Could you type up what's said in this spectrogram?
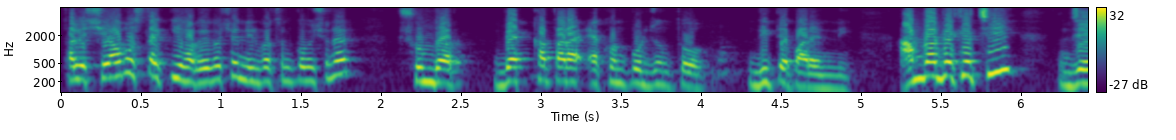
তাহলে সে অবস্থা কি হবে? এবছর নির্বাচন কমিশনের সুন্দর ব্যাখ্যা তারা এখন পর্যন্ত দিতে পারেননি। আমরা দেখেছি যে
